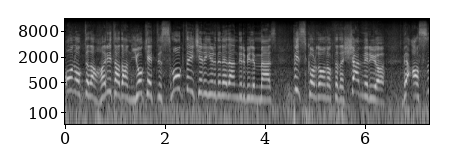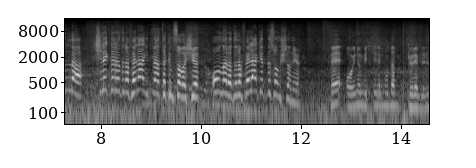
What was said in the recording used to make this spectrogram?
o noktada haritadan yok etti. Smoke da içeri girdi nedendir bilinmez. Bir skor da o noktada Shen veriyor. Ve aslında Çilekler adına fena gitmeyen takım savaşı onlar adına felaketle sonuçlanıyor. Ve oyunun bittiğini burada görebiliriz.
